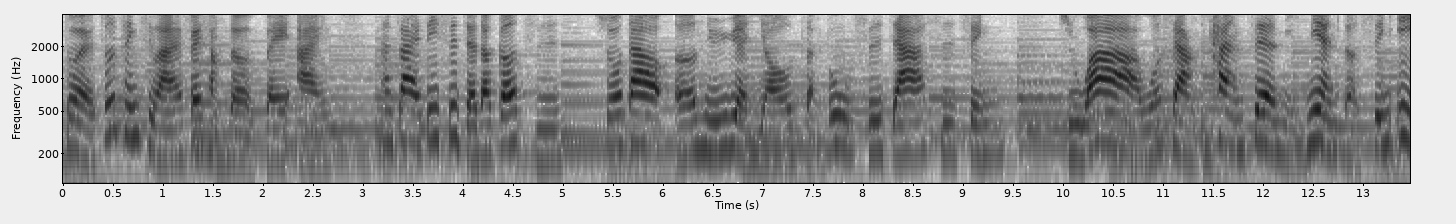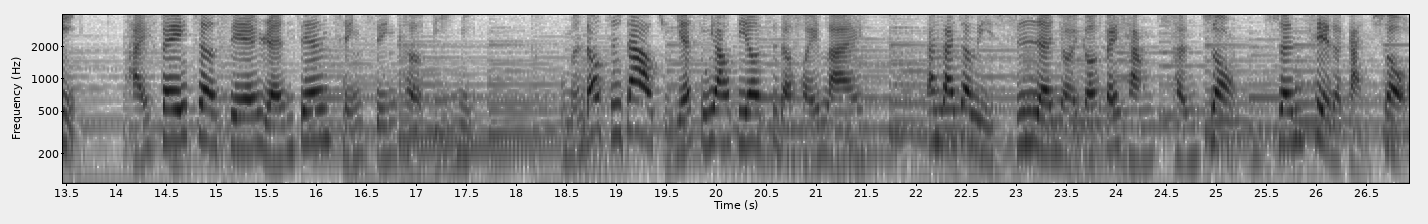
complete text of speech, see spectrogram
对，就是听起来非常的悲哀。那在第四节的歌词说到儿女远游，怎不思家思亲？主啊，我想看见你面的心意，还非这些人间情形可比拟。我们都知道主耶稣要第二次的回来，但在这里诗人有一个非常沉重、深切的感受。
